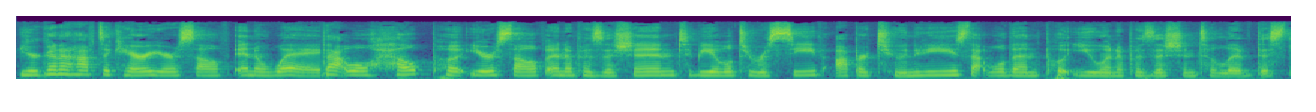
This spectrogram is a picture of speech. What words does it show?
you're gonna have to carry yourself in a way that will help put yourself in a position to be able to receive opportunities that will then put you in a position to live this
